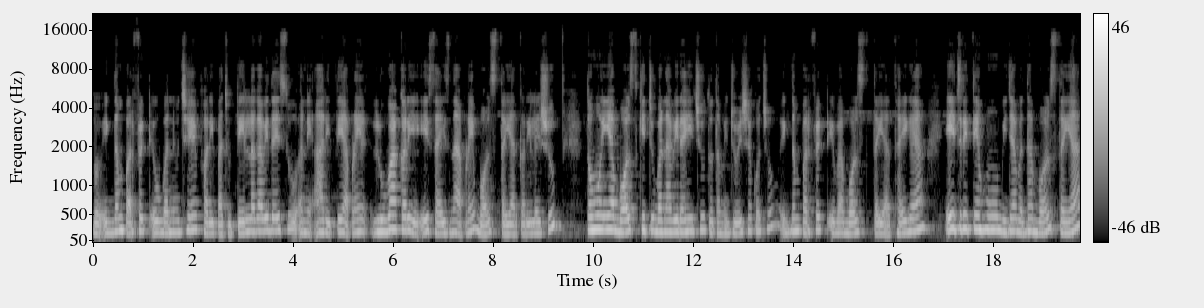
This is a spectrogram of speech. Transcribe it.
તો એકદમ પરફેક્ટ એવું બન્યું છે. ફરી પાછું તેલ લગાવી દઈશું અને આ રીતે આપણે લુવા કરીએ એ સાઇઝના આપણે બોલ્સ તૈયાર કરી લઈશું. તો હું અહીંયા બોલ્સ ખીચું બનાવી રહી છું. તો તમે જોઈ શકો છો, એકદમ પરફેક્ટ એવા બોલ્સ તૈયાર થઈ ગયા. એ જ રીતે હું બીજા બધા બોલ્સ તૈયાર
